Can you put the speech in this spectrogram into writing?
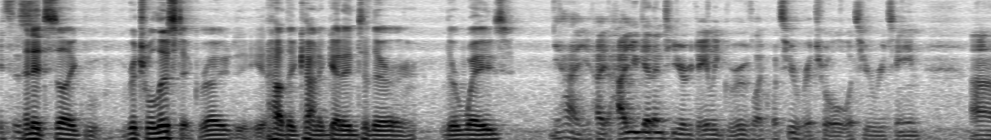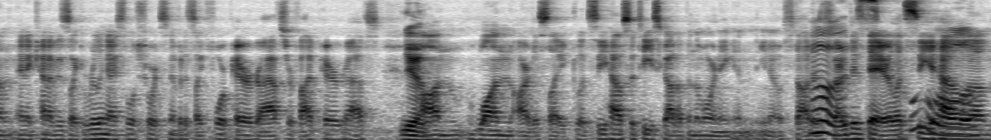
It's this, and it's like ritualistic, right? How they kind of get into their their ways. yeah how, how you get into your daily groove like what's your ritual what's your routine um, and it kind of is like a really nice little short snippet it's like four paragraphs or five paragraphs Yeah. on one artist like let's see how Satis got up in the morning and you know started, Oh, started his day or let's see how um,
